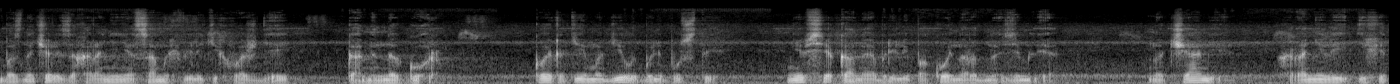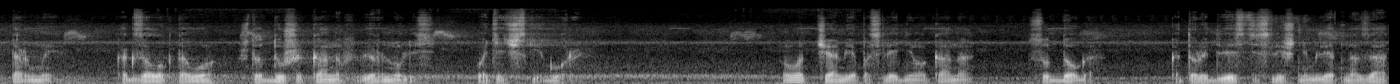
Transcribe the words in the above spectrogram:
обозначали захоронение самых великих вождей каменных гор. Кое-какие могилы были пусты. Не все каны обрели покой на родной земле. Но чаньи хранили их и тормы, как залог того, что души канов вернулись в отеческие горы. Вот чамья последнего кана Судога – который двести с лишним лет назад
